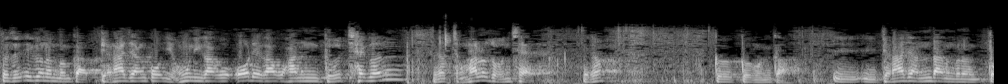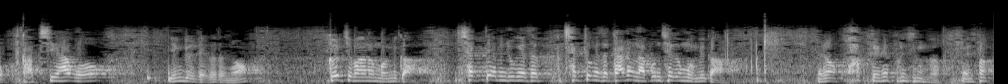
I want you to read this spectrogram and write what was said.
그래서 이거는 뭔가 변하지 않고 영원히 가고 오래 가고 하는 그 책은 정말로 좋은 책. 그죠? 그, 그 뭡니까? 이, 이 변하지 않는다는 거는 또 가치하고 연결되거든요. 그렇지만은 뭡니까? 책됨 중에서, 책 중에서 가장 나쁜 책은 뭡니까? 그냥 확 변해버리는 거. 그래서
